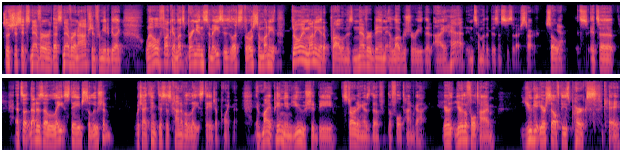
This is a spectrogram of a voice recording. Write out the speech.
So it's just it's never that's never an option for me to be like, well, fucking let's bring in some aces, let's throw some money. Throwing money at a problem has never been a luxury that I had in some of the businesses that I've started. So yeah. it's it's a it's a that is a late stage solution, which I think this is kind of a late stage appointment. In my opinion, you should be starting as the the full time guy. You're you're the full time you get yourself these perks okay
